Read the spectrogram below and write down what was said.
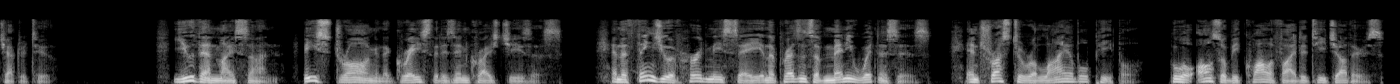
chapter 2 you then my son be strong in the grace that is in Christ Jesus and the things you have heard me say in the presence of many witnesses entrust to reliable people who will also be qualified to teach others.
